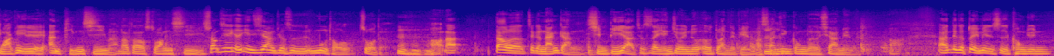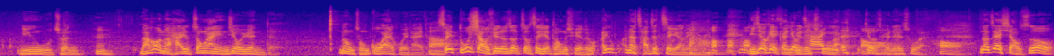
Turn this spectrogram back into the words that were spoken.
我可以按平溪嘛，那到双溪，双溪的印象就是木头做的，嗯嗯，好，那到了这个南港新比亚，就是在研究院路二段那边啊，三清宫的下面的啊啊，那个对面是空军凌云五村，嗯，然后呢还有中央研究院的那种从国外回来的，啊。所以读小学的时候就这些同学都，哎呦，那差就这样了，你就可以感觉得出来，就感觉得出来。哦，那在小时候，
